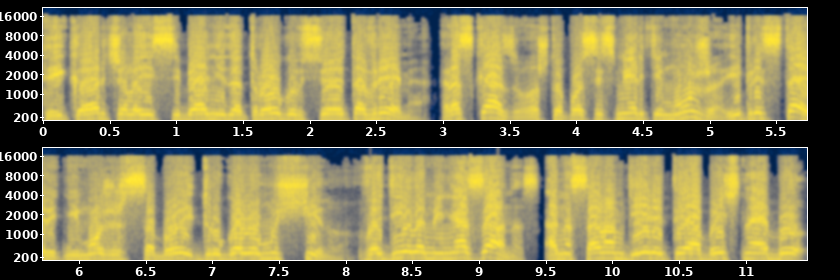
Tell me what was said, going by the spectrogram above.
«Ты корчила из себя недотрогу все это время. Рассказывала, что после смерти мужа и представить не можешь с собой другого мужчину. Водила меня за нос, а на самом деле ты обычная был...»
